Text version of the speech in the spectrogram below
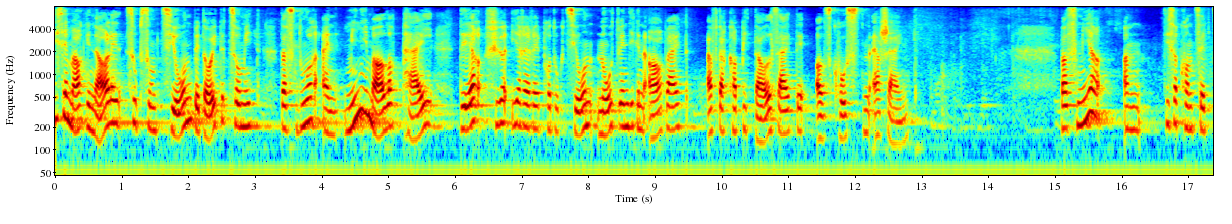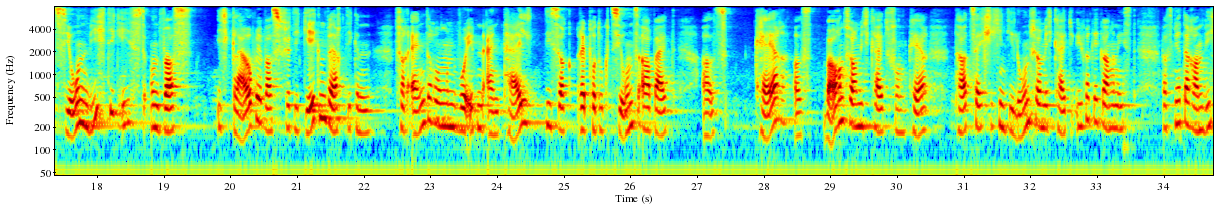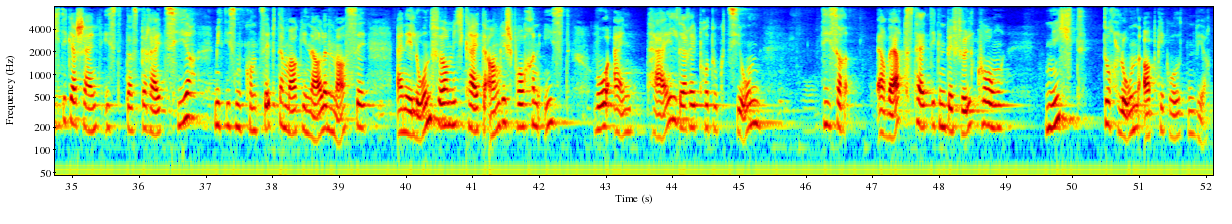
Diese marginale Subsumption bedeutet somit, dass nur ein minimaler Teil der für ihre Reproduktion notwendigen Arbeit auf der Kapitalseite als Kosten erscheint. Was mir an dieser Konzeption wichtig ist und was ich glaube, was für die gegenwärtigen Veränderungen, wo eben ein Teil dieser Reproduktionsarbeit als Care, als Warenförmigkeit von Care tatsächlich in die Lohnförmigkeit übergegangen ist. Was mir daran wichtig erscheint, ist, dass bereits hier mit diesem Konzept der marginalen Masse eine Lohnförmigkeit angesprochen ist, wo ein Teil der Reproduktion dieser erwerbstätigen Bevölkerung nicht durch Lohn abgegolten wird.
